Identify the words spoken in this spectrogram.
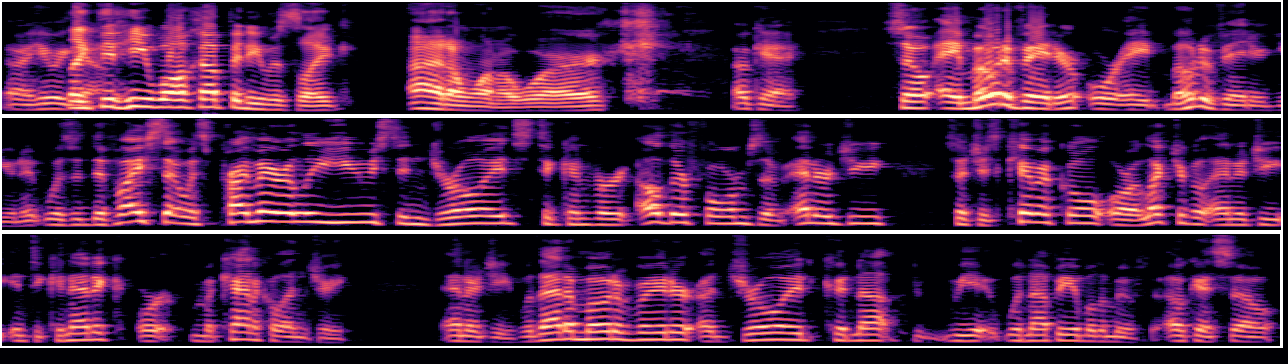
all right, here we Like, go. did he walk up and he was like, "I don't want to work." Okay. So a motivator or a motivator unit was a device that was primarily used in droids to convert other forms of energy such as chemical or electrical energy into kinetic or mechanical energy. Energy. Without a motivator, a droid could not be would not be able to move. Okay, so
